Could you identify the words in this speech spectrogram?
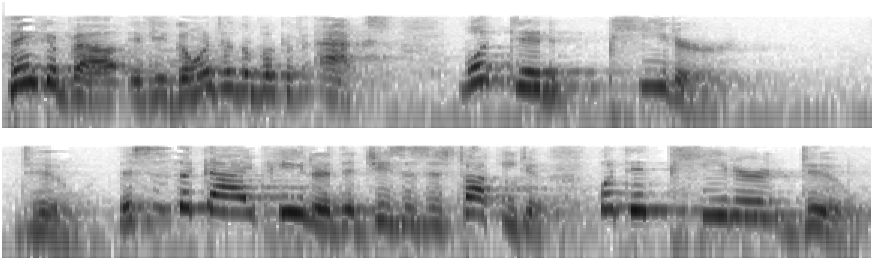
Think about, if you go into the book of Acts, what did Peter do? This is the guy, Peter, that Jesus is talking to. What did Peter do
